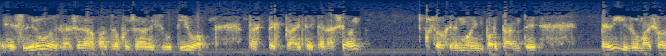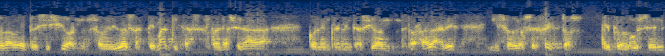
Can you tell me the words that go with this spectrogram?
eh, si bien hubo declaraciones a parte de los funcionarios ejecutivos respecto a esta instalación, nosotros creemos importante pedir un mayor grado de precisión sobre diversas temáticas relacionadas con la implementación de los radares y sobre los efectos que producen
